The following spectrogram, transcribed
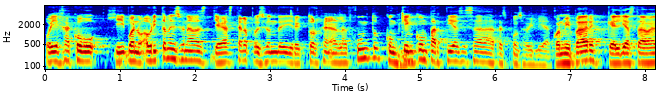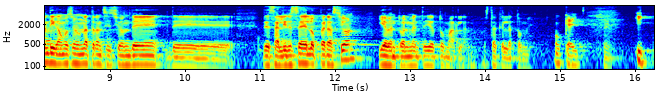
Oye, Jacobo, y bueno, ahorita mencionabas, llegaste a la posición de director general adjunto. ¿Con quién compartías esa responsabilidad? Con mi padre, que él ya estaba, digamos, en una transición de, de, de salirse de la operación y eventualmente yo tomarla, hasta que la tomé. Ok. ¿Y,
